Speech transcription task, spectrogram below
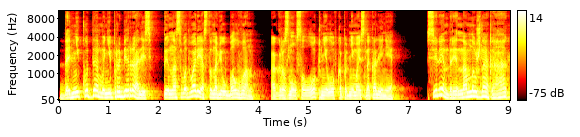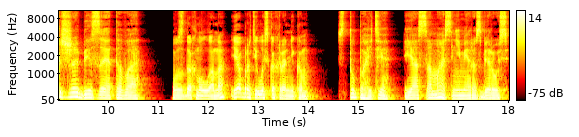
«Да никуда мы не пробирались!» «Ты нас во дворе остановил, болван!» – огрызнулся Лок, неловко поднимаясь на колени. «Селендри, нам нужно...» «Как же без этого?» Вздохнула она и обратилась к охранникам. «Ступайте, я сама с ними разберусь.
